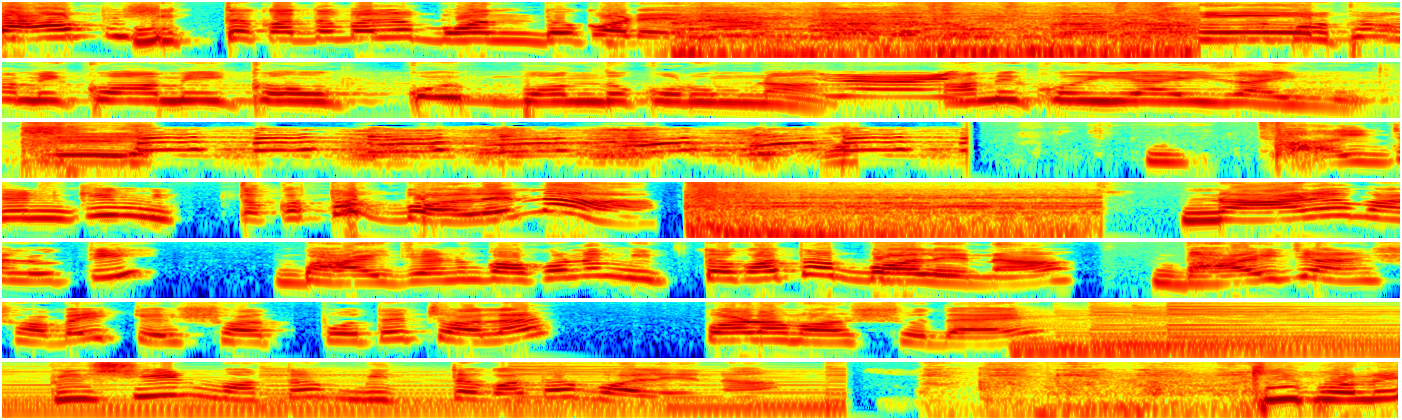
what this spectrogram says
তাও পিসির কথা বলে বন্ধ করে না? কথা আমি ক আমি ক- কই বন্ধ করুম না? আমি কইয়াই যাইমু? ভাইজান কি মিথ্যা কথা বলে না? না রে মালতী ভাইজান কখনো মিথ্যা কথা বলে না। ভাইজান সবাইকে সৎ পথে চলার পরামর্শ দেয়। পিসির মতো মিথ্যা কথা বলে না। কি বলে?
